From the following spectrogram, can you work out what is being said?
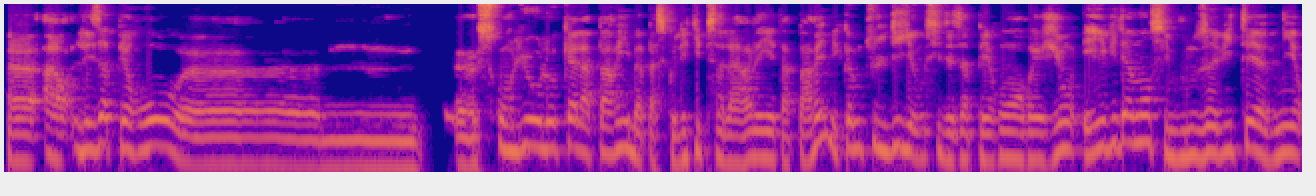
Alors les apéros euh, euh, ont lieu au local à Paris bah, parce que l'équipe salariée est à Paris, mais comme tu le dis, il y a aussi des apéros en région. Et évidemment, si vous nous invitez à venir,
